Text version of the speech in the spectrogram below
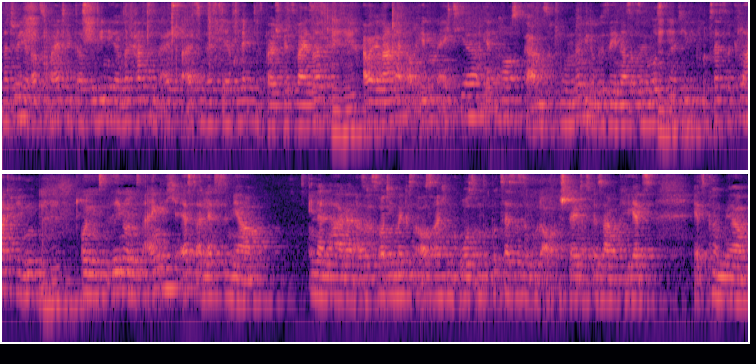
natürlich auch dazu beiträgt, dass wir weniger bekannt sind als, als Investia Collective beispielsweise. Mhm. Aber wir waren halt auch eben echt hier, wir hatten Hausaufgaben zu tun, ne, wie du gesehen hast. Also wir mussten mhm. halt hier die Prozesse klarkriegen mhm. und sehen uns eigentlich erst seit letztem Jahr in der Lage. Also das Sortiment ist ausreichend groß, unsere Prozesse sind gut aufgestellt, dass wir sagen, okay, jetzt, jetzt können, wir,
